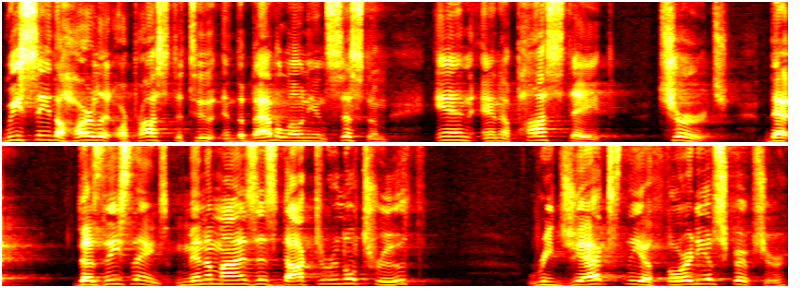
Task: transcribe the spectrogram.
we see the harlot or prostitute in the Babylonian system in an apostate church that does these things minimizes doctrinal truth, rejects the authority of Scripture,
